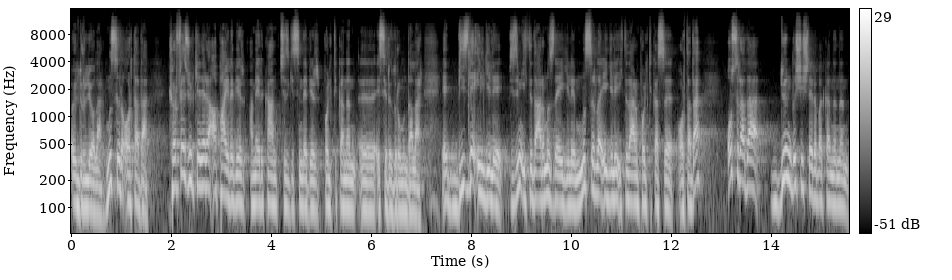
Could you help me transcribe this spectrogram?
öldürülüyorlar. Mısır ortada. Körfez ülkeleri apayrı bir Amerikan çizgisinde bir politikanın e, esiri durumundalar. E, bizle ilgili, bizim iktidarımızla ilgili, Mısır'la ilgili iktidarın politikası ortada. O sırada dün Dışişleri Bakanı'nın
